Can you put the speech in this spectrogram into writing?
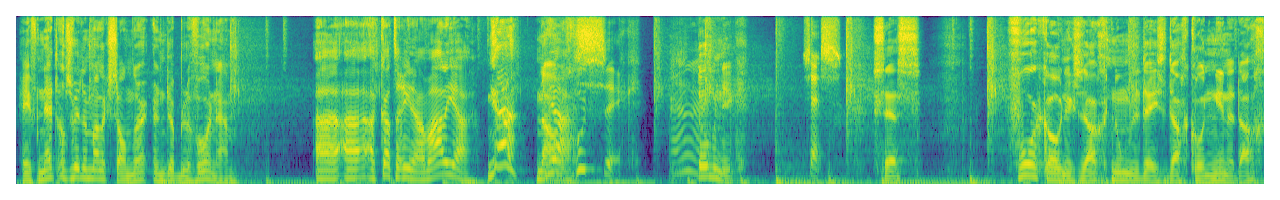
heeft net als Willem-Alexander een dubbele voornaam? Eh eh, Catharina Amalia. Ja, nou Ja. goed. Sick. Dominique. Zes. Zes. Voor Koningsdag noemen we deze dag Koninginnedag.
